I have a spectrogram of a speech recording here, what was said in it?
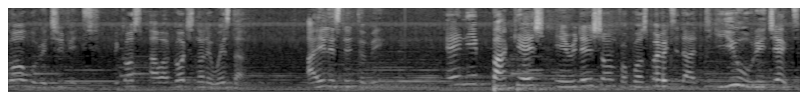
God will retrieve it because our God is not a waster. Are you listening to me? Any package in redemption for prosperity that you reject,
